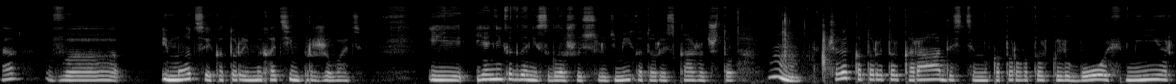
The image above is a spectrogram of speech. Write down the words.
да, в эмоции, которые мы хотим проживать. И я никогда не соглашусь с людьми, которые скажут, что «М, человек, который только радостен, у которого только любовь, мир,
